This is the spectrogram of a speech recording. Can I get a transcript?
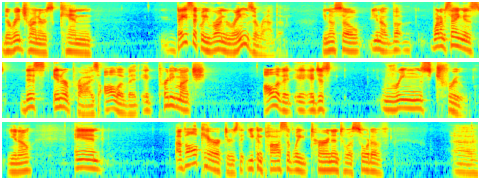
the Ridge Runners can basically run rings around him. You know, so, you know, the what I'm saying is this enterprise, all of it, it pretty much, all of it, it, it just rings true, you know? And of all characters that you can possibly turn into a sort of uh,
